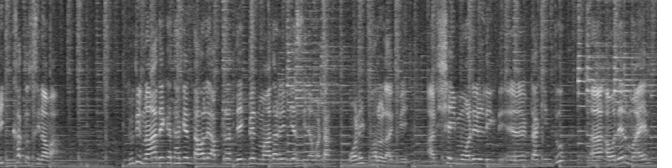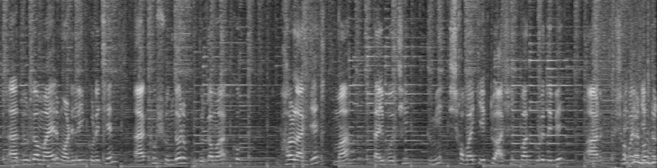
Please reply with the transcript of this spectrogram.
বিখ্যাত সিনেমা। যদি না দেখে থাকেন, তাহলে আপনারা দেখবেন মাদার ইন্ডিয়া সিনেমাটা অনেক ভালো লাগবে। আর সেই মডেলটা কিন্তু আমাদের মায়ের দুর্গা মায়ের মডেলিং করেছেন। খুব সুন্দর, দুর্গা মা খুব ভালো লাগছে মা তাই বলছি তুমি সবাইকে একটু আশীর্বাদ করে দেবে আর সবাইকে একটু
